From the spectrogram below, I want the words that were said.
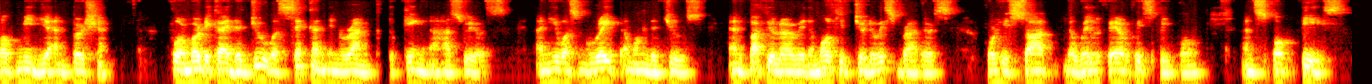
of Media and Persia? For Mordecai the Jew was second in rank to King Ahasuerus, and he was great among the Jews, and popular with the multitude of his brothers, for he sought the welfare of his people and spoke peace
